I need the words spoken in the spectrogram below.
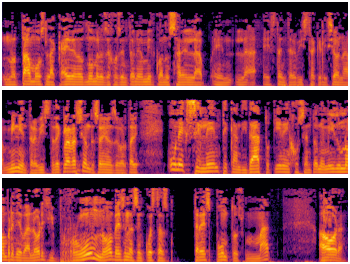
notamos la caída de los números de José Antonio Mid cuando sale en, en esta entrevista que le hicieron, una mini entrevista, declaración de años de Gortari. Un excelente candidato tiene José Antonio Mid, un hombre de valores y brum, ¿no? Ves en las encuestas tres puntos, mat. Ahora,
